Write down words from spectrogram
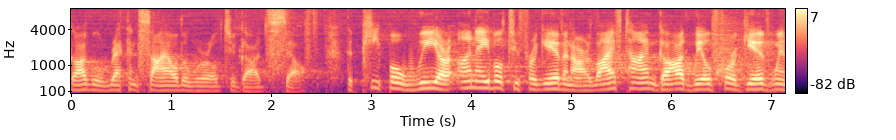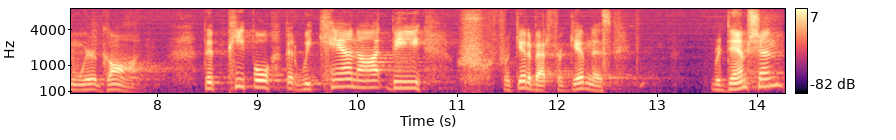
God will reconcile the world to God's self. The people we are unable to forgive in our lifetime, God will forgive when we're gone. The people that we cannot be, forget about forgiveness, redemption,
